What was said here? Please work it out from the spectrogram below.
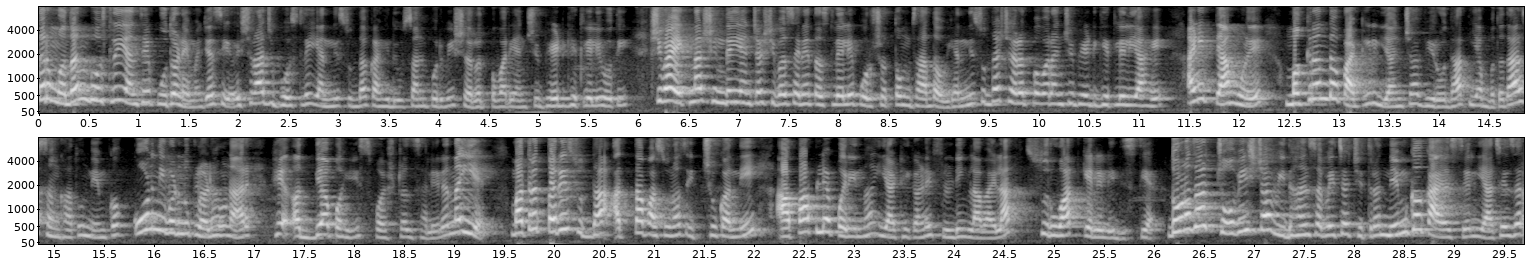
तर मदन भोसले यांचे पुतणे म्हणजेच यशराज भोसले यांनी सुद्धा काही दिवसांपूर्वी शरद पवार यांची भेट घेतलेली होती. शिवाय एकनाथ शिंदे यांच्या शिवसेनेत असलेले पुरुषोत्तम जाधव यांनी सुद्धा शरद पवारांची भेट घेतलेली आहे. आणि त्यामुळे मकरंद पाटील यांच्या विरोधात या मतदारसंघातून नेमकं कोण निवडणूक लढवणार हे अद्यापही स्पष्ट झालेलं नाहीये. मात्र तरी सुद्धा आत्तापासूनच इच्छुकांनी आपापल्या परीनं या ठिकाणी फिल्डिंग लावायला सुरुवात केलेली दिसते दोन हजार चोवीसच्या विधानसभेचं चित्र नेमकं काय असेल याचे जर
